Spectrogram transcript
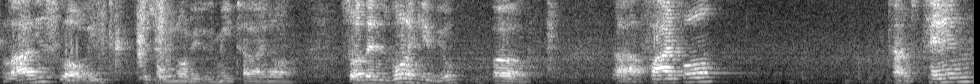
plug in slowly, so we know this is meter and all. So then it's going to give you uh, uh, 5 4 times 10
